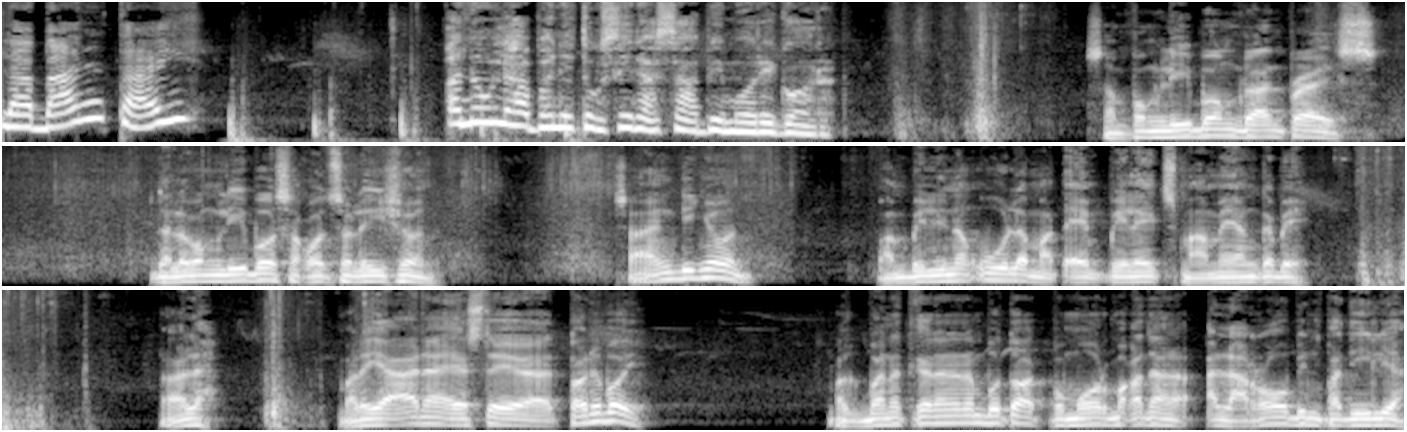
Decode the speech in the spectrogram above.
Laban, Tay? Anong laban itong sinasabi mo, Rigor? Sampung libo ang grand prize. Dalawang libo sa consolation. Sayang din yun. Pambili ng ulam at MP lights mamayang gabi. Hala, Maria Ana, este, uh, Tony Boy. Magbanat ka na ng buto at pumorma ka na ala Robin Padilla.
